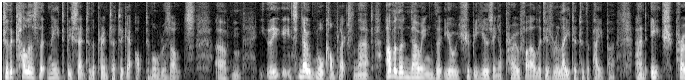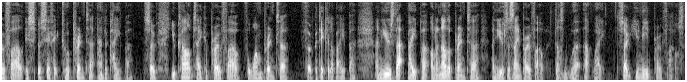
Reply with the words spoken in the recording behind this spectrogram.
to the colours that need to be sent to the printer to get optimal results. Um, it's no more complex than that, other than knowing that you should be using a profile that is related to the paper, and each profile is specific to a printer and a paper. So you can't take a profile for one printer for a particular paper and use that paper on another printer and use the same profile. It doesn't work that way. So you need profiles.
